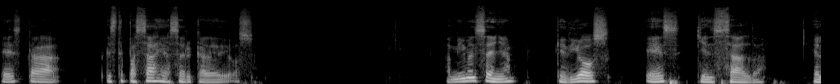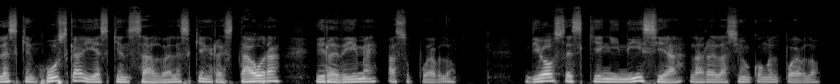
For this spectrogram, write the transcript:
esta, este pasaje acerca de Dios? A mí me enseña que Dios es quien salva. Él es quien juzga y es quien salva. Él es quien restaura y redime a su pueblo. Dios es quien inicia la relación con el pueblo.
